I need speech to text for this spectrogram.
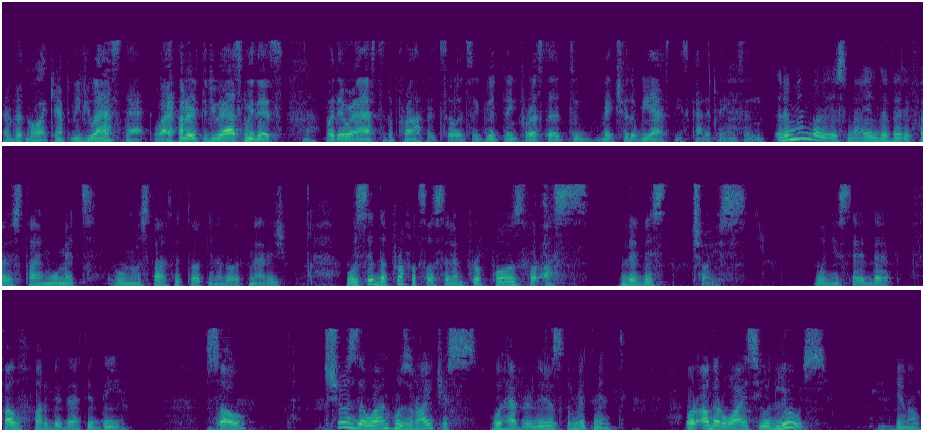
They'd be like, "Oh, I can't believe you asked that. Why on earth did you ask me this?" But they were asked to the Prophet, so it's a good thing for us to to make sure that we ask these kind of things. And Remember, Ismail, the very first time we met, when we started talking about marriage, we said the Prophet ﷺ proposed for us the best choice when he said that, فَظْفَرْ بِذَاتِ الدِّينِ so, choose the one who's righteous, who have religious commitment, or otherwise you would lose. You know,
